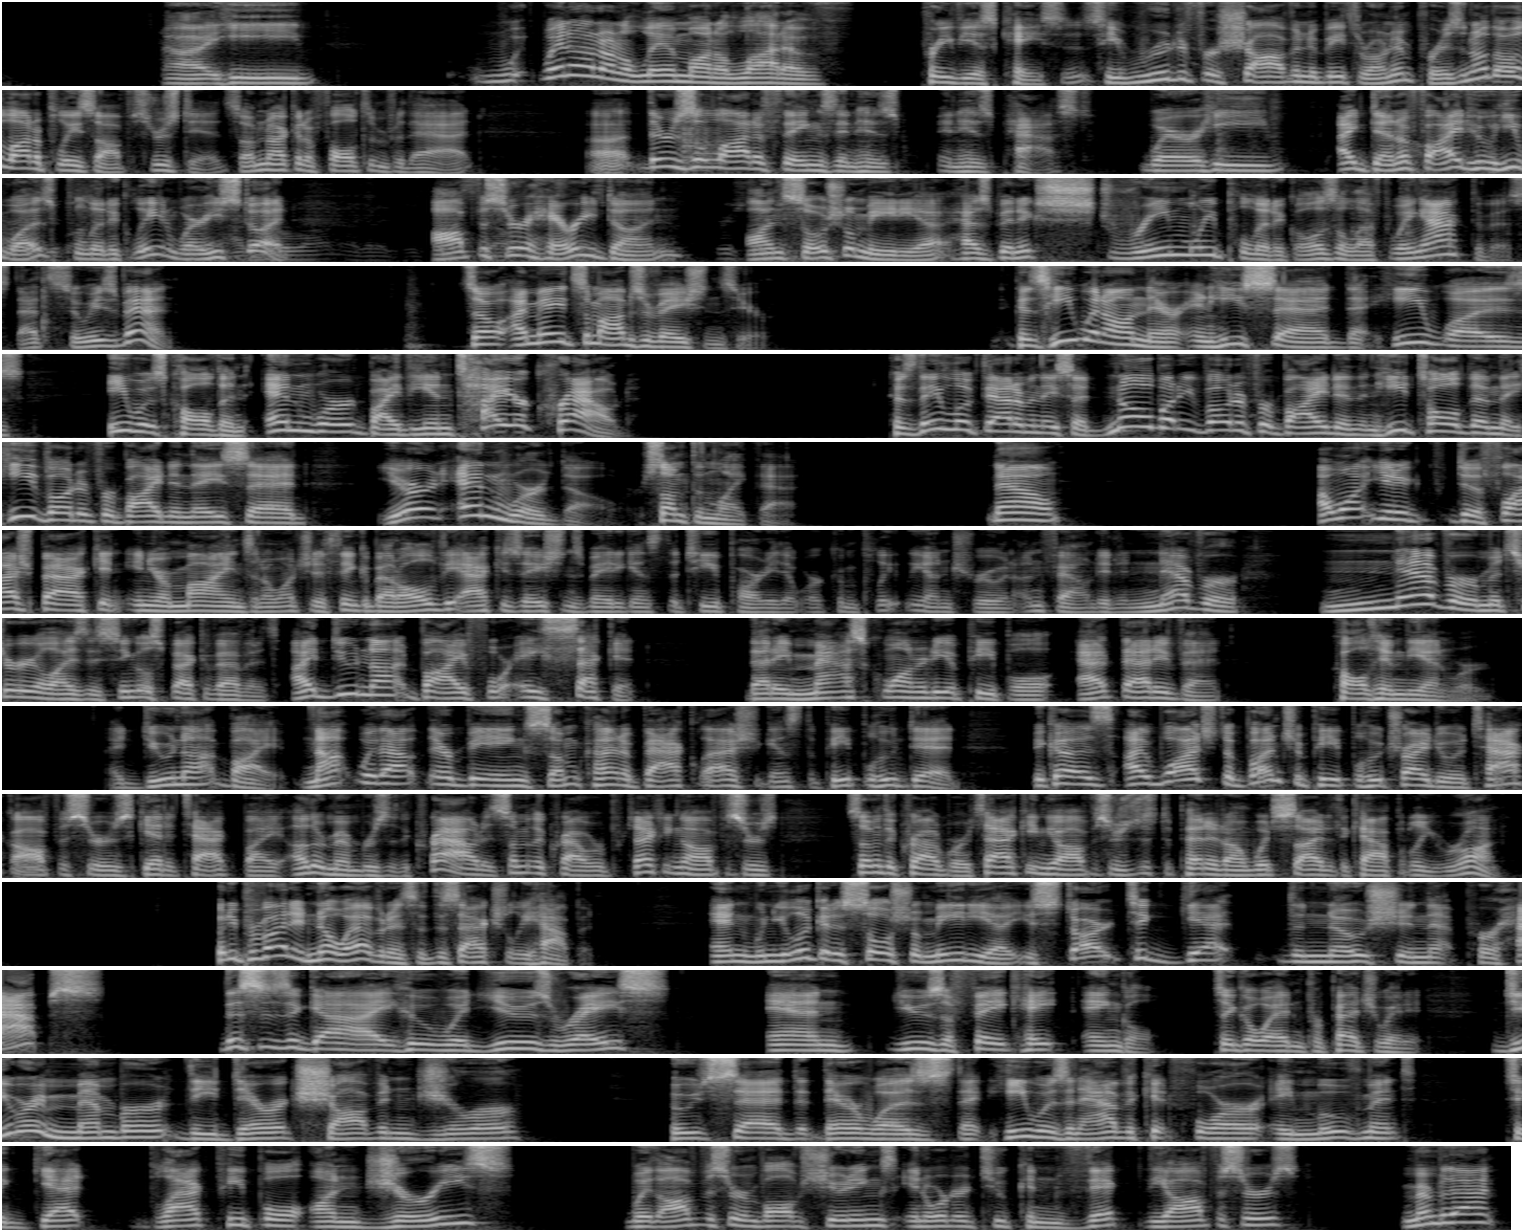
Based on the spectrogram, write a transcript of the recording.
Uh, he w- went out on a limb on a lot of previous cases. He rooted for Chauvin to be thrown in prison, although a lot of police officers did. So I'm not going to fault him for that. Uh, there's a lot of things in his in his past where he identified who he was politically and where he stood. Officer Harry Dunn on social media has been extremely political as a left wing activist. That's who he's been. So I made some observations here because he went on there and he said that he was he was called an N word by the entire crowd because they looked at him and they said, nobody voted for Biden. And he told them that he voted for Biden. And they said, you're an N word, though, or something like that. Now, I want you to, to flash back in, in your minds and I want you to think about all of the accusations made against the Tea Party that were completely untrue and unfounded and never, never materialized a single speck of evidence. I do not buy for a second that a mass quantity of people at that event called him the N word. I do not buy it. Not without there being some kind of backlash against the people who did. Because I watched a bunch of people who tried to attack officers get attacked by other members of the crowd, and some of the crowd were protecting officers, some of the crowd were attacking the officers, just depended on which side of the Capitol you were on. But he provided no evidence that this actually happened. And when you look at his social media, you start to get the notion that perhaps this is a guy who would use race and use a fake hate angle to go ahead and perpetuate it. Do you remember the Derek Chauvin juror who said that there was that he was an advocate for a movement to get black people on juries with officer involved shootings in order to convict the officers? Remember that?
